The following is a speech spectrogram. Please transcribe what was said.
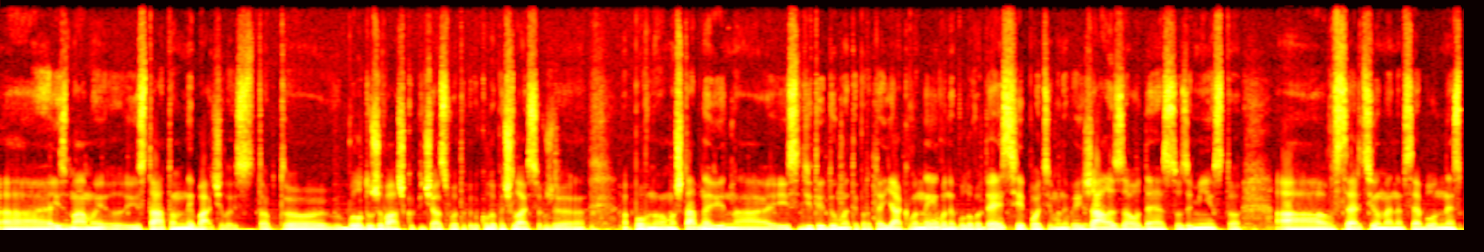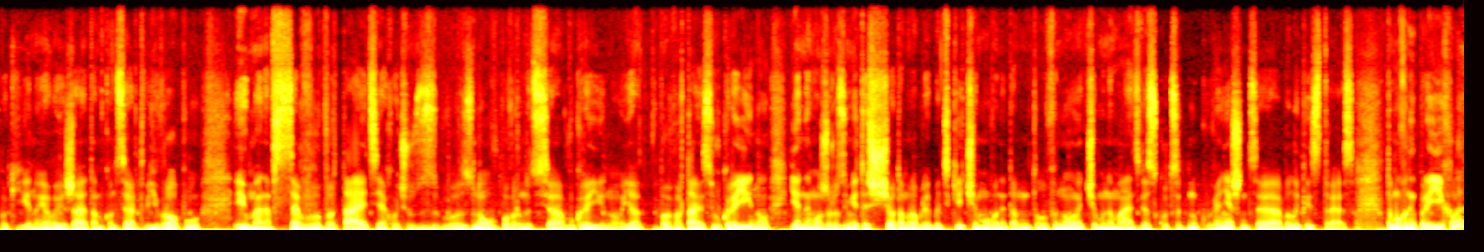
Е, і з мамою і з татом не бачились. Тобто було дуже важко під час, от, коли почалася вже повномасштабна війна, і сидіти і думати про те, як вони. Вони були в Одесі, потім вони виїжджали за Одесу, за місто. А в серці у мене все було неспокійно. Я виїжджаю там концерт в Європу, і в мене все вивертається. Я хочу знову повернутися в Україну. Я повертаюся в Україну. Я не можу розуміти, що там роблять батьки, чому вони там не телефонують, чому немає зв'язку. Це ну, звісно, це великий стрес. Тому вони приїхали.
